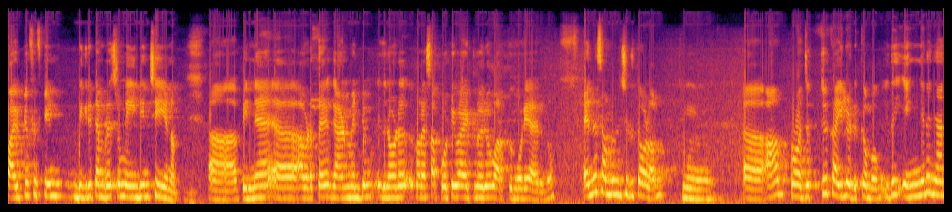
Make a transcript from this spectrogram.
five to fifteen degree temperature maintain ചെയ്യണം. പിന്നെ അവിടുത്തെ ഗവൺമെന്റും ഇതിനോട് കുറെ സപ്പോർട്ടീവ് ആയിട്ടുള്ള ഒരു വർക്കും കൂടി ആയിരുന്നു. എന്നെ സംബന്ധിച്ചിടത്തോളം ആ, പ്രോജക്റ്റ് കയ്യിലെടുക്കുമ്പോൾ കയ്യിലെടുക്കുമ്പം ഇത് എങ്ങനെ ഞാൻ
